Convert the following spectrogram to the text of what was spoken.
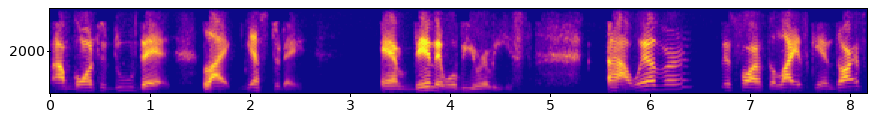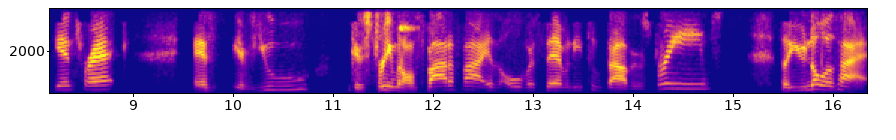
I'm going to do that like yesterday, and then it will be released. However, as far as the light skin, dark skin track, as if you can stream it on Spotify, it's over seventy two thousand streams, so you know it's hot.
